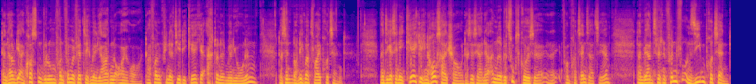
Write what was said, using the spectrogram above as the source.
dann haben die ein Kostenvolumen von 45 Milliarden Euro. Davon finanziert die Kirche 800 Millionen. Das sind noch nicht mal zwei Prozent. Wenn Sie jetzt in den kirchlichen Haushalt schauen, das ist ja eine andere Bezugsgröße äh, vom Prozentsatz her, dann werden zwischen fünf und sieben Prozent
